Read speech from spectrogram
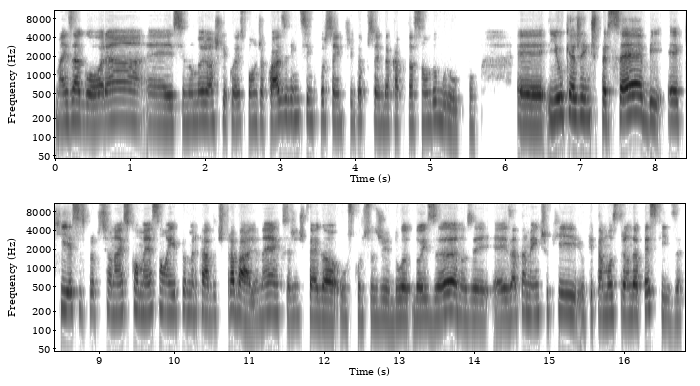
mas agora é, esse número acho que corresponde a quase 25%, 30% da captação do grupo. É, e o que a gente percebe é que esses profissionais começam a ir para o mercado de trabalho, né? Que se a gente pega os cursos de dois anos, é, é exatamente o que o que está mostrando a pesquisa.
